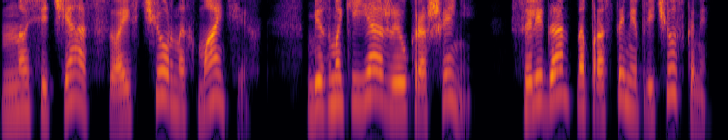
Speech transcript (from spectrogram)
Но сейчас в своих черных мантиях, без макияжа и украшений, с элегантно простыми прическами,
